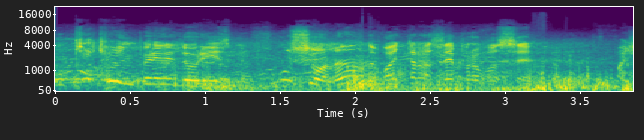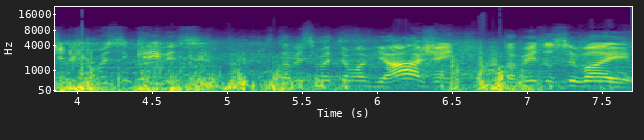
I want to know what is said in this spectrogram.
o que, que o empreendedorismo funcionando vai trazer para você? Imagina que você vai ter uma viagem, talvez você vai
